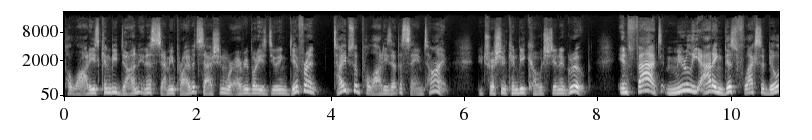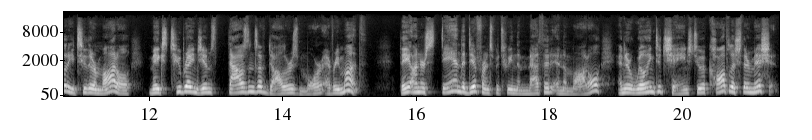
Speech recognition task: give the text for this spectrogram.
Pilates can be done in a semi private session where everybody's doing different types of Pilates at the same time. Nutrition can be coached in a group. In fact, merely adding this flexibility to their model makes Two Brain Gyms thousands of dollars more every month. They understand the difference between the method and the model, and they're willing to change to accomplish their mission.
